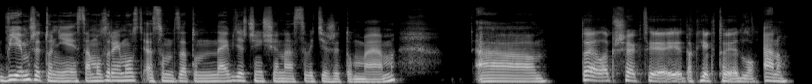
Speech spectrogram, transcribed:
viem, že to nie je samozrejmosť a som za to najvďačnejšia na svete, že to mám. A to je lepšie, ak to je, tak, jak to jedlo. Áno.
